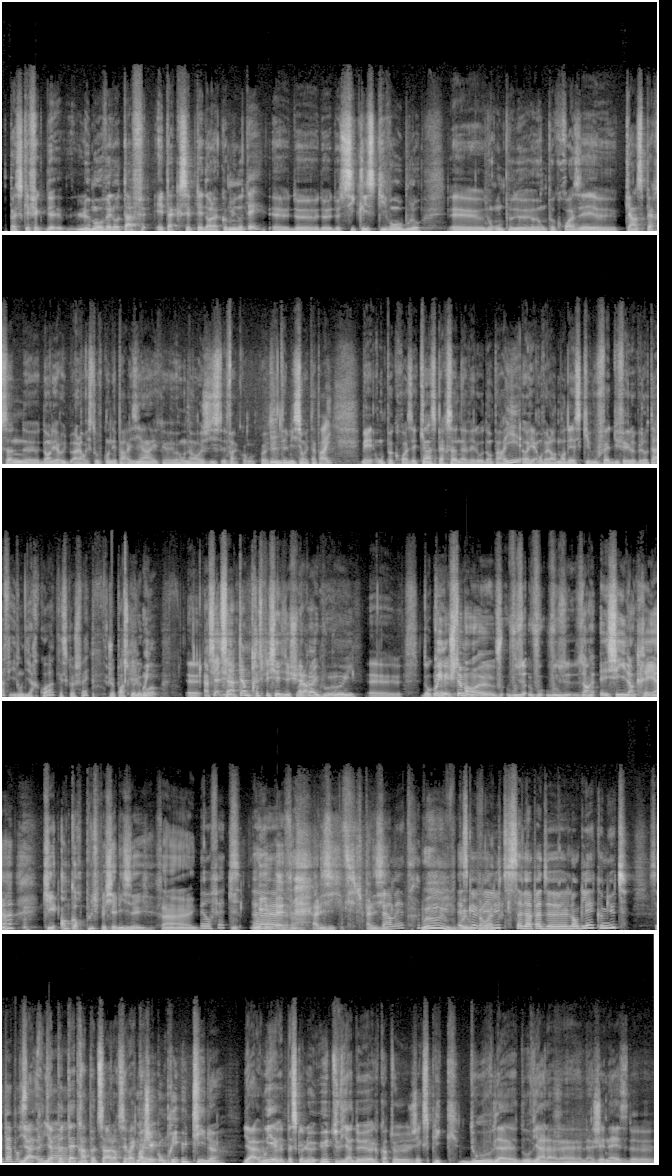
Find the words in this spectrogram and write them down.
Parce qu'effectivement, le mot vélo taf est accepté dans la communauté euh, de, de, de, cyclistes qui vont au boulot. Euh, on, peut, on peut croiser 15 euh, personnes euh, dans les rues. Alors, il se trouve qu'on est parisien et qu'on enregistre, enfin, que cette mmh. émission est à Paris. Mais on peut croiser 15 personnes à vélo dans Paris. On va leur demander est-ce que vous faites du vélo taf? Ils vont dire quoi? Qu'est-ce que je fais? Je pense que le mot euh, ah, c'est un terme très spécialisé, je suis d'accord avec vous. Oui, euh, donc, oui mais euh, justement, vous, vous, vous, essayez d'en créer un qui est encore plus spécialisé. Enfin, mais en fait. Oui, Eve, allez-y. Si je peux me permettre. Oui, oui, Est-ce que Vélut, ça vient pas de l'anglais commute? C'est pas pour ça Il y a peut-être un peu de ça. Alors, c'est vrai que. Moi, j'ai compris utile. Il y a, oui, parce que le hut vient de. Quand j'explique d'où vient la, la, la, genèse de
